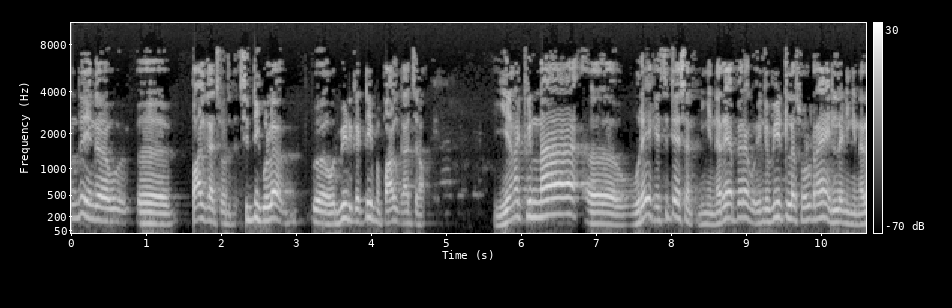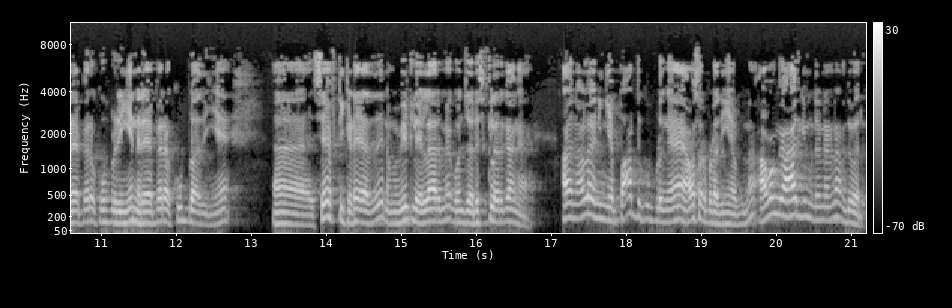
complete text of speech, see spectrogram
வந்து எங்க பால் காய்ச்சி வருது. சிட்டிக்குள்ள ஒரு வீடு கட்டி இப்ப பால் காய்ச்சிரும் எனக்குன்னா ஒரே ஹெசிடேஷன் நீங்க நிறைய பேரை எங்க வீட்டுல சொல்றேன் இல்ல நீங்க நிறைய பேரை கூப்பிடுறீங்க நிறைய பேரை கூப்பிடாதீங்க. சேஃப்டி கிடையாது. நம்ம வீட்டுல எல்லாருமே கொஞ்சம் ரிஸ்க்ல இருக்காங்க. அதனால நீங்க பார்த்து கூப்பிடுங்க அவசரப்படாதீங்க அப்படின்னா அவங்க ஆர்குமெண்ட் என்னன்னா இது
